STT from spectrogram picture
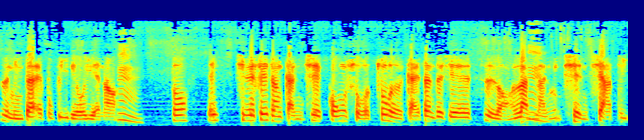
市民在 FB 留言啊，嗯，说，哎，其实非常感谢公所做了改善这些市容烂缆线下地。嗯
